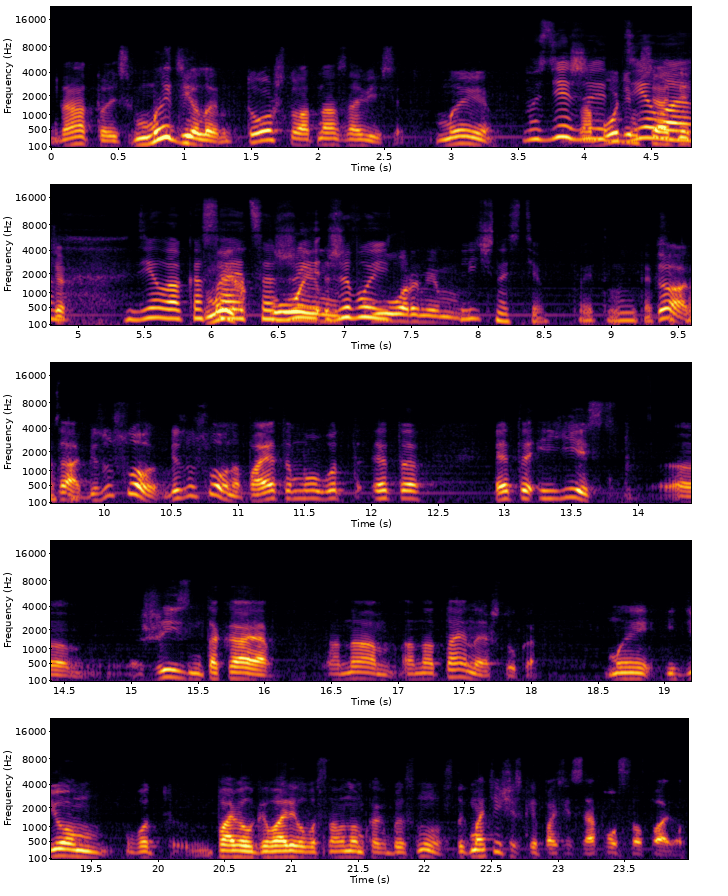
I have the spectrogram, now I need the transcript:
Да, то есть мы делаем то, что от нас зависит. Мы Но здесь заботимся же дело, о детях. Дело касается мы поем, живой кормим. личности, поэтому не так Да, да, безусловно, безусловно. Поэтому вот это, это и есть э, жизнь такая, она, она тайная штука мы идем, вот Павел говорил в основном как бы, ну, с догматической позиции, апостол Павел,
